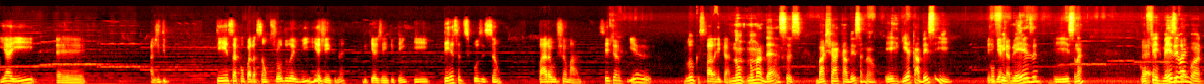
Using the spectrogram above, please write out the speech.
E aí, é, a gente tem essa comparação Frodo, Levi e a gente, né? De que a gente tem que ter essa disposição para o chamado. Seja. E, Lucas. Fala, Ricardo. Numa dessas, baixar a cabeça, não. Erguer a cabeça e ir. Erguer Com firmeza. Isso, né? Com é, firmeza e vai embora.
